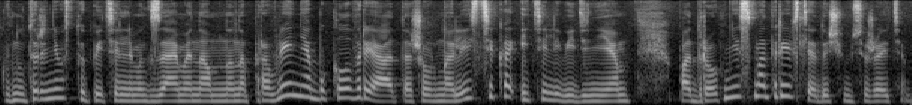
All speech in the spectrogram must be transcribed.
к внутренним вступительным экзаменам на направление бакалавриата «Журналистика и телевидение». Подробнее смотри в следующем сюжете.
